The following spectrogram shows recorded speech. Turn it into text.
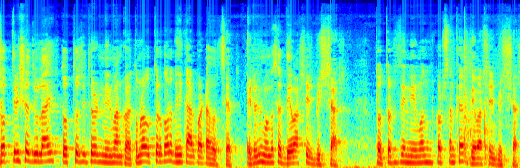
ছত্রিশে জুলাই তথ্যচিত্র নির্মাণ করে। তোমরা উত্তর করো, দেখি কার কয়টা হচ্ছে। এটা নির্মাণ করছে দেবাশিস বিশ্বাস। তথ্যচিত্র নির্মাণ করছেন কে? দেবাশিস বিশ্বাস।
